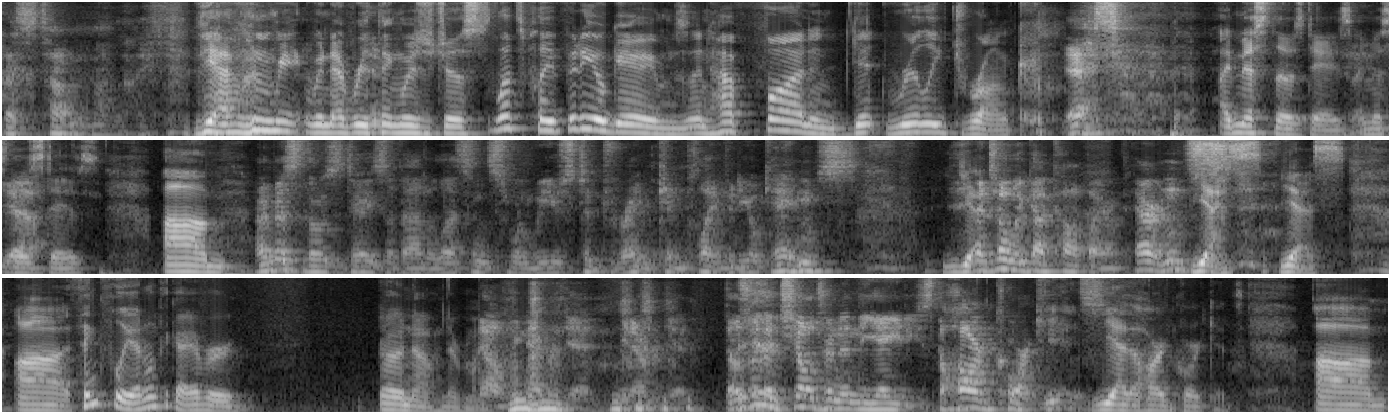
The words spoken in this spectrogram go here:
best time of my life. yeah, when we when everything was just let's play video games and have fun and get really drunk. Yes, I miss those days. I miss Yeah. those days. Um, I miss those days of adolescence when we used to drink and play video games yeah. until we got caught by our parents. Yes, yes. Uh, thankfully, I don't think I ever. Oh no, never mind. No, we never did. We never did. Those were the children in the '80s, the hardcore kids. Yeah, the hardcore kids. Um,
